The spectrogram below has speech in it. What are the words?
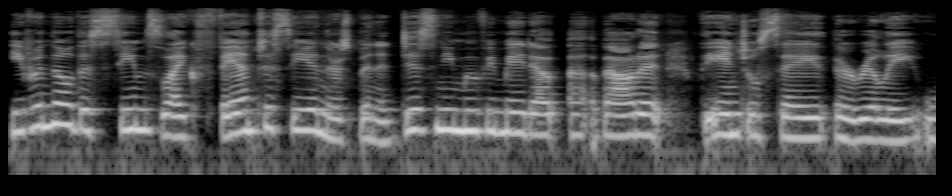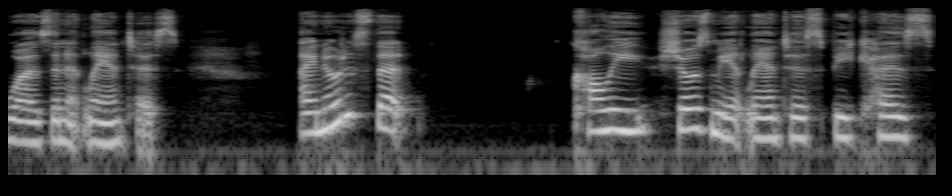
even though this seems like fantasy and there's been a Disney movie made out uh, about it, the angels say there really was an Atlantis. I noticed that Kali shows me Atlantis because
